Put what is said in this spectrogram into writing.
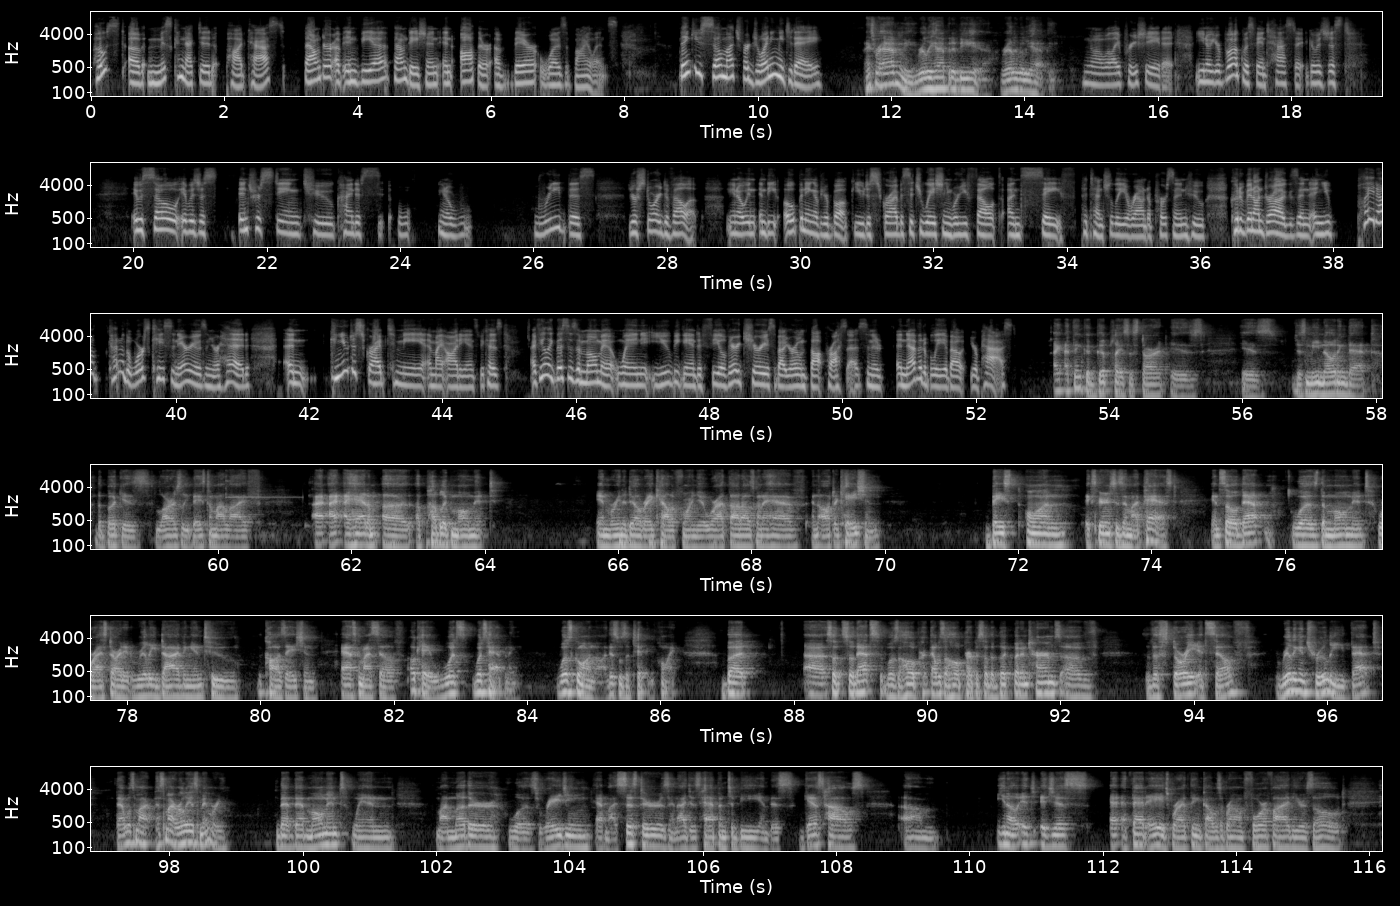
host of Misconnected Podcast, founder of InVia Foundation, and author of There Was Violence. Thank you so much for joining me today. Thanks for having me. Really happy to be here. Really, really happy. No, well, I appreciate it. You know, your book was fantastic. It was just, it was so, it was just interesting to kind of, you know, read this, your story develop. You know, in, in the opening of your book, you describe a situation where you felt unsafe potentially around a person who could have been on drugs and and you played out kind of the worst case scenarios in your head and can you describe to me and my audience because I feel like this is a moment when you began to feel very curious about your own thought process and inevitably about your past. I, I think a good place to start is is just me noting that the book is largely based on my life. I, I, I had a, a, public moment in Marina Del Rey, California, where I thought I was going to have an altercation based on experiences in my past. And so that was the moment where I started really diving into causation, asking myself, okay, what's what's happening? What's going on? This was a tipping point. But uh, so so that's was a whole that was the whole purpose of the book. But in terms of the story itself, really and truly, that that was my that's my earliest memory that that moment when my mother was raging at my sisters and i just happened to be in this guest house um, you know it, it just at, at, that age where i think i was around four or five years old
